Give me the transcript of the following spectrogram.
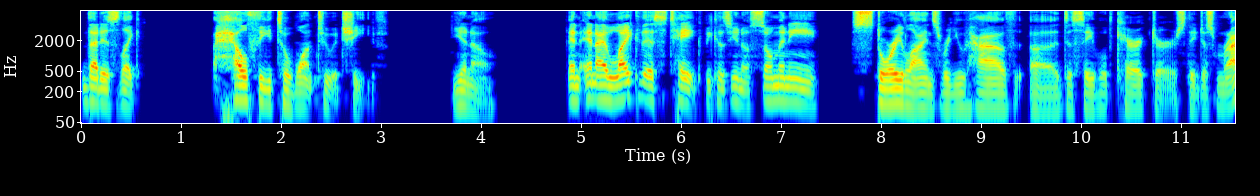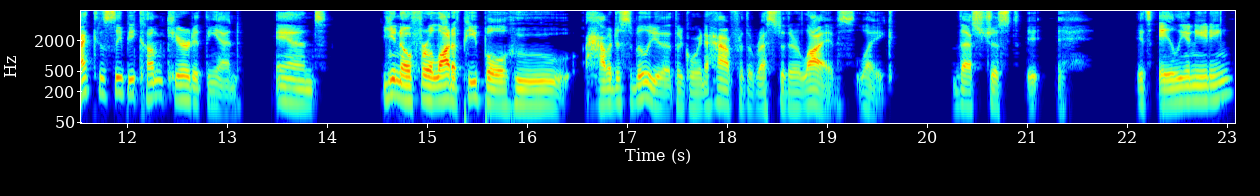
that is like healthy to want to achieve, you know? And, and I like this take because, you know, so many storylines where you have uh, disabled characters. They just miraculously become cured at the end. And, you know, for a lot of people who have a disability that they're going to have for the rest of their lives, like, that's just, it, it's alienating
